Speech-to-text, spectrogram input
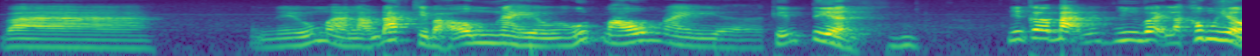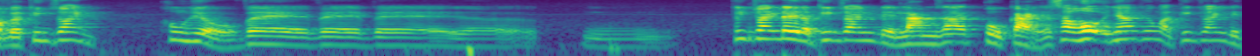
Và nếu mà làm đắt thì bảo ông này hút máu ông này uh, kiếm tiền. Nhưng các bạn như vậy là không hiểu về kinh doanh không hiểu về về về uh, kinh doanh. Đây là kinh doanh để làm ra cổ cải cho xã hội nhá chứ không phải kinh doanh để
